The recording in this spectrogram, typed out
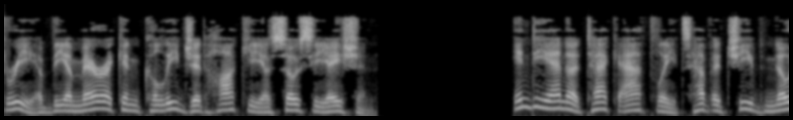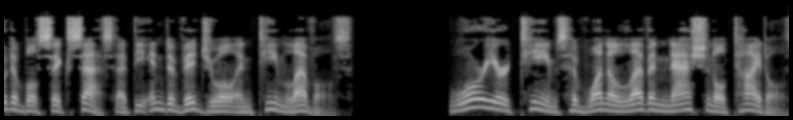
III of the American Collegiate Hockey Association. Indiana Tech athletes have achieved notable success at the individual and team levels. Warrior teams have won 11 national titles,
